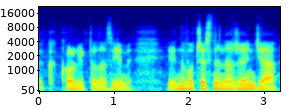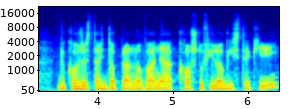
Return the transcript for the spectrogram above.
jakkolwiek to nazwiemy, nowoczesne narzędzia wykorzystać do planowania kosztów i logistyki,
